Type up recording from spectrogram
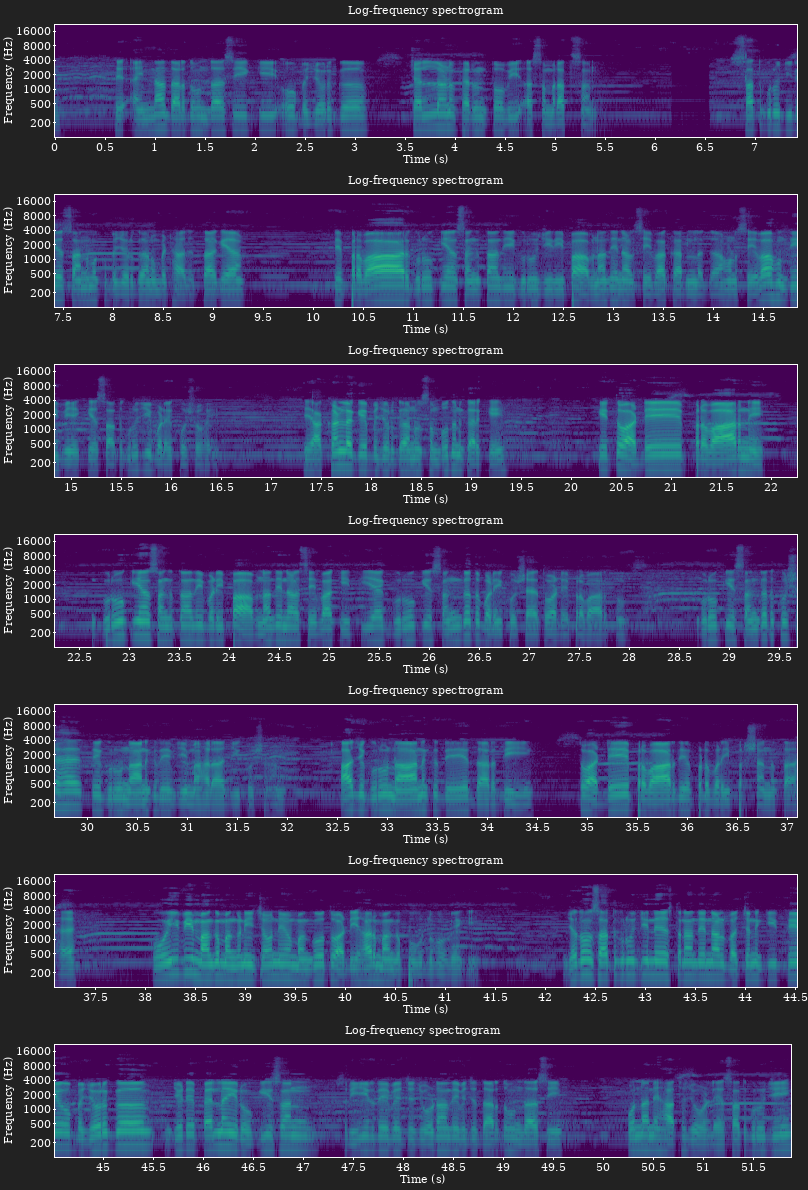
ਤੇ ਇੰਨਾ ਦਰਦ ਹੁੰਦਾ ਸੀ ਕਿ ਉਹ ਬਜ਼ੁਰਗ ਚੱਲਣ ਫਿਰਨ ਤੋਂ ਵੀ ਅਸਮਰੱਥ ਸਨ। ਸਤਿਗੁਰੂ ਜੀ ਦੇ ਸਨਮੁਖ ਬਜ਼ੁਰਗਾਂ ਨੂੰ ਬਿਠਾ ਦਿੱਤਾ ਗਿਆ। ਤੇ ਪਰਿਵਾਰ, ਗੁਰੂ ਕੀਆਂ ਸੰਗਤਾਂ ਦੀ, ਗੁਰੂ ਜੀ ਦੀ ਭਾਵਨਾ ਦੇ ਨਾਲ ਸੇਵਾ ਕਰਨ ਲੱਗਾ। ਹੁਣ ਸੇਵਾ ਹੁੰਦੀ ਵੇਖ ਕੇ ਸਤਿਗੁਰੂ ਜੀ ਬੜੇ ਖੁਸ਼ ਹੋਏ ਤੇ ਆਖਣ ਲੱਗੇ ਬਜ਼ੁਰਗਾਂ ਨੂੰ ਸੰਬੋਧਨ ਕਰਕੇ ਕਿ ਤੁਹਾਡੇ ਪਰਿਵਾਰ ਨੇ ਗੁਰੂ ਕੀਆਂ ਸੰਗਤਾਂ ਦੀ ਬੜੀ ਭਾਵਨਾ ਦੇ ਨਾਲ ਸੇਵਾ ਕੀਤੀ ਹੈ। ਗੁਰੂ ਕੀ ਸੰਗਤ ਬੜੀ ਖੁਸ਼ ਹੈ ਤੁਹਾਡੇ ਪਰਿਵਾਰ ਤੋਂ। ਗੁਰੂ ਕੀ ਸੰਗਤ ਖੁਸ਼ ਹੈ ਤੇ ਗੁਰੂ ਨਾਨਕ ਦੇਵ ਜੀ ਮਹਾਰਾਜ ਜੀ ਖੁਸ਼ ਹਨ। ਅੱਜ ਗੁਰੂ ਨਾਨਕ ਦੇ ਦਰ ਦੀ ਤੁਹਾਡੇ ਪਰਿਵਾਰ ਦੇ ਉੱਪਰ ਬੜੀ ਪ੍ਰਸੰਨਤਾ ਹੈ। ਕੋਈ ਵੀ ਮੰਗ ਮੰਗਣੀ ਚਾਹੁੰਦੇ ਹੋ, ਮੰਗੋ ਤੁਹਾਡੀ ਹਰ ਮੰਗ ਪੂਰਨ ਹੋਵੇਗੀ। ਜਦੋਂ ਸਤਿਗੁਰੂ ਜੀ ਨੇ ਇਸ ਤਰ੍ਹਾਂ ਦੇ ਨਾਲ ਵਚਨ ਕੀਤੇ, ਉਹ ਬਜ਼ੁਰਗ ਜਿਹੜੇ ਪਹਿਲਾਂ ਹੀ ਰੋਗੀ ਸਨ, ਸਰੀਰ ਦੇ ਵਿੱਚ, ਜੋੜਾਂ ਦੇ ਵਿੱਚ ਦਰਦ ਹੁੰਦਾ ਸੀ, ਉਹਨਾਂ ਨੇ ਹੱਥ ਜੋੜ ਲਏ, ਸਤਿਗੁਰੂ ਜੀ,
